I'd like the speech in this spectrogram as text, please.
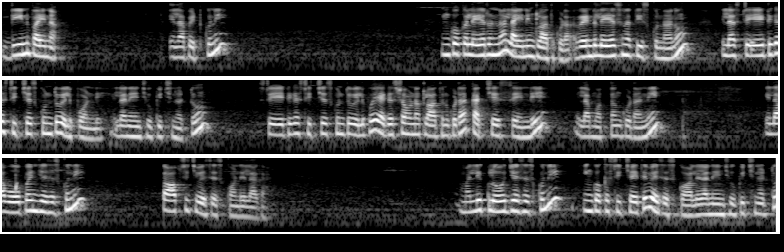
దీనిపైన ఇలా పెట్టుకుని ఇంకొక లేయర్ ఉన్న లైనింగ్ క్లాత్ కూడా. రెండు లేయర్స్ ఉన్న తీసుకున్నాను. ఇలా స్ట్రేట్గా స్టిచ్ చేసుకుంటూ వెళ్ళిపోండి. ఇలా నేను చూపించినట్టు. స్ట్రేట్గా స్టిచ్ చేసుకుంటూ వెళ్ళిపోయి ఎగస్ట్రా ఉన్న క్లాత్ను కూడా కట్ చేసేయండి. ఇలా మొత్తం కూడా ఇలా ఓపెన్ చేసేసుకుని టాప్ స్టిచ్ వేసేసుకోండి ఇలాగా. మళ్ళీ క్లోజ్ చేసేసుకుని ఇంకొక స్టిచ్ అయితే వేసేసుకోవాలి. ఇలా నేను చూపించినట్టు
